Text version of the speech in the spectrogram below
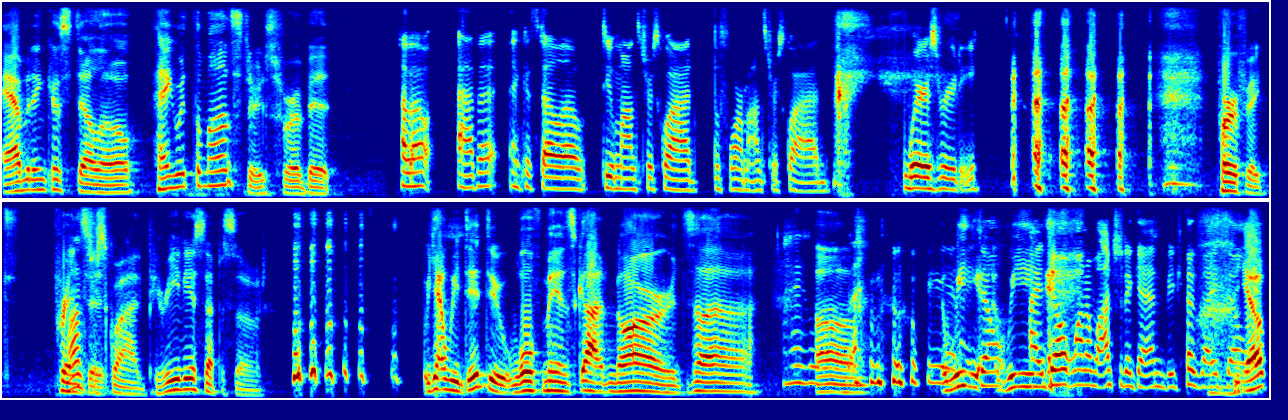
Abbott and Costello hang with the monsters for a bit? How about Abbott and Costello do Monster Squad before Monster Squad? Where's Rudy? Perfect. Printed. Monster Squad, previous episode. Yeah, we did do Wolfman's Got Nards. Uh, I love Um, that movie. we- I don't. we- I don't want to watch it again because I don't yep.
